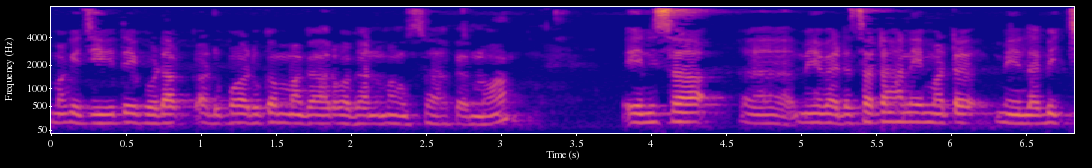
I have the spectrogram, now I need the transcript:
මගේ ජීවිතේ ගොඩක් අඩුපාඩුකම් මගාරව ගන්න මම උත්සාහ කරනවා. ඒ නිසා මේ වැඩසටහනේ මට මේ ලැබිච්ච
